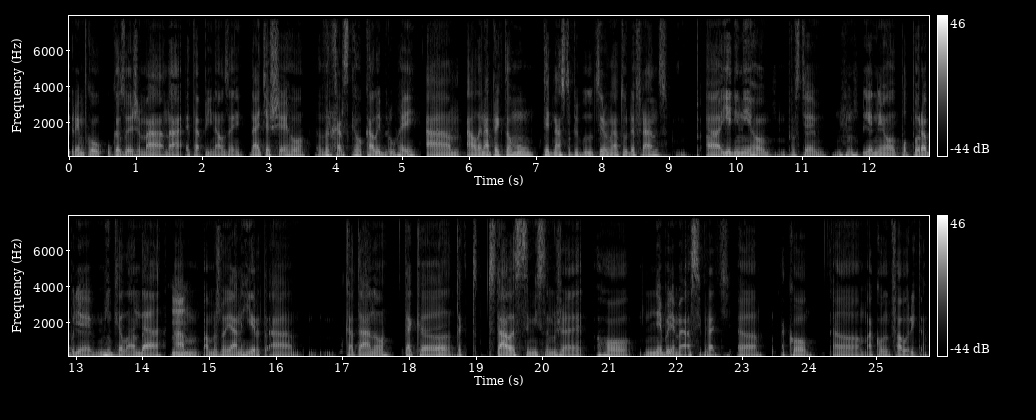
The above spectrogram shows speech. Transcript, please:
Remko ukazuje, že má na etapy naozaj najťažšieho vrchárskeho kalibru, hej. A, ale napriek tomu, keď nastúpi budúci rok na Tour de France a jediný jeho proste jedného podpora bude Mikel Landa mm. a, hmm. a možno Jan Hirt a Katano, tak, uh, tak stále si myslím, že ho nebudeme asi brať uh, ako, uh, ako favorita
